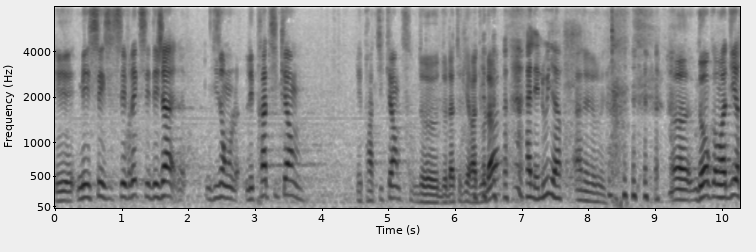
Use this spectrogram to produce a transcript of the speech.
Et, mais c'est vrai que c'est déjà, disons, les pratiquants et pratiquantes de, l'atelier Radiola. Alléluia. Alléluia. Euh, donc on va dire,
